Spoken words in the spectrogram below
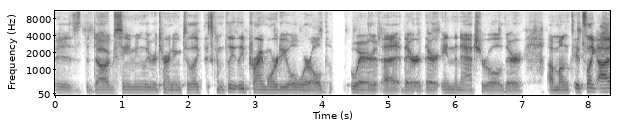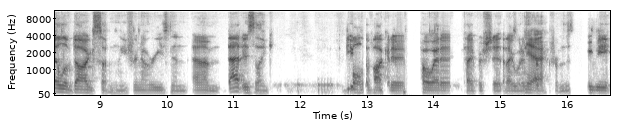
is the dog seemingly returning to like this completely primordial world where uh, they're they're in the natural they're amongst it's like Isle of Dogs suddenly for no reason. Um that is like the old evocative poetic type of shit that I would have Yeah. from this movie.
